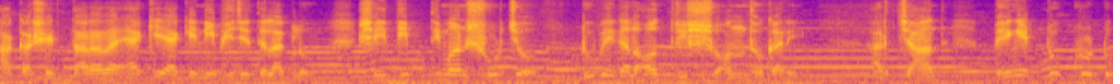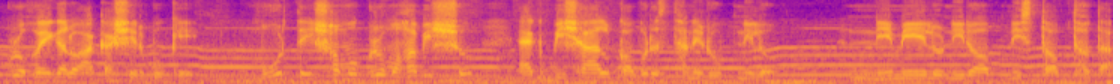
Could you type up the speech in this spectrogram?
আকাশের তারারা একে একে নিভে যেতে লাগল। সেই দীপ্তিমান সূর্য ডুবে গেল অদৃশ্য অন্ধকারে, আর চাঁদ ভেঙে টুকরো টুকরো হয়ে গেল আকাশের বুকে। মুহূর্তেই সমগ্র মহাবিশ্ব এক বিশাল কবরস্থানে রূপ নিল। নেমে এলো নীরব নিস্তব্ধতা।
